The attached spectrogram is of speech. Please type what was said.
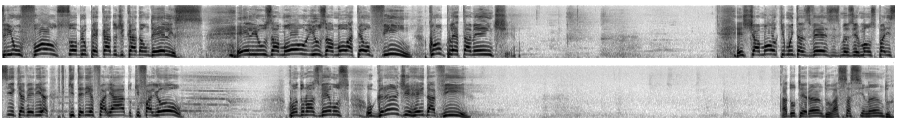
triunfou sobre o pecado de cada um deles. Ele os amou e os amou até o fim, completamente. Este amor que muitas vezes, meus irmãos, parecia que haveria que teria falhado, que falhou. Quando nós vemos o grande rei Davi adulterando, assassinando.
